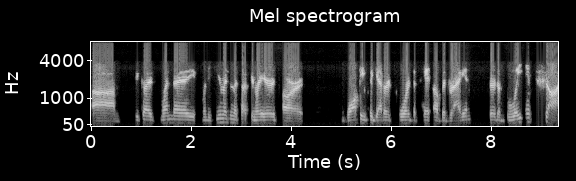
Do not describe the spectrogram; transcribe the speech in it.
Um, because when they when the humans and the Tusken Raiders are walking together toward the pit of the dragon, there's a blatant shot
